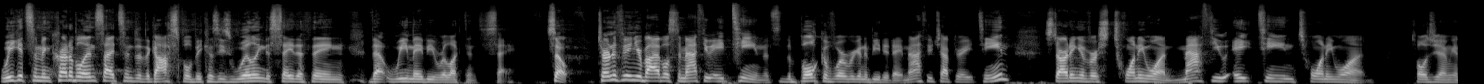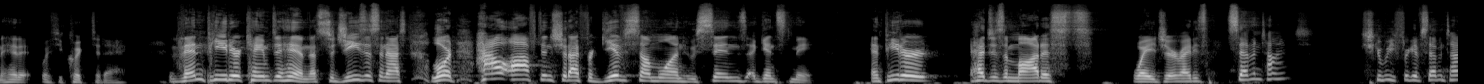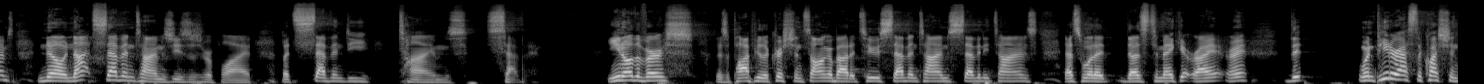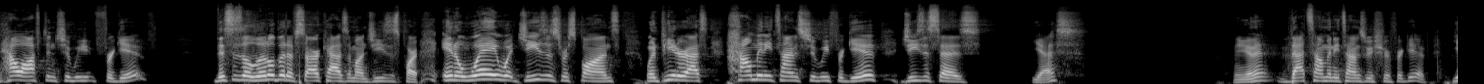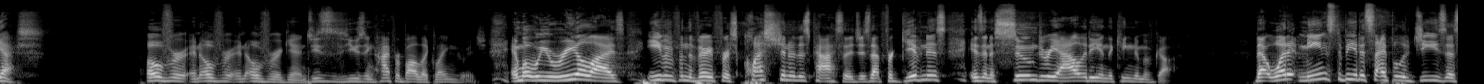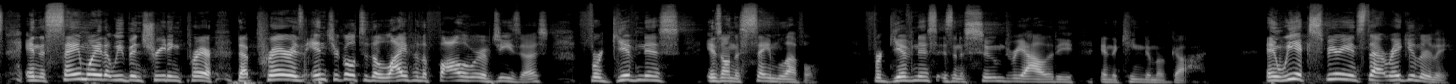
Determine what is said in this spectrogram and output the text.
we get some incredible insights into the gospel because he's willing to say the thing that we may be reluctant to say. So, turn with me in your Bibles to Matthew 18. That's the bulk of where we're going to be today. Matthew chapter 18, starting in verse 21. Matthew 18, 21. Told you I'm going to hit it with you quick today. Then Peter came to him, that's to Jesus, and asked, Lord, how often should I forgive someone who sins against me? And Peter hedges a modest wager, right? He's seven times? Should we forgive seven times? No, not seven times, Jesus replied, but 70 times seven. You know the verse. There's a popular Christian song about it too seven times, 70 times. That's what it does to make it right, right? That when Peter asked the question, how often should we forgive? This is a little bit of sarcasm on Jesus' part. In a way, what Jesus responds when Peter asks, How many times should we forgive? Jesus says, Yes. You get it? That's how many times we should forgive. Yes. Over and over and over again. Jesus is using hyperbolic language. And what we realize, even from the very first question of this passage, is that forgiveness is an assumed reality in the kingdom of God. That what it means to be a disciple of Jesus, in the same way that we've been treating prayer, that prayer is integral to the life of the follower of Jesus, forgiveness is on the same level. Forgiveness is an assumed reality in the kingdom of God. And we experience that regularly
